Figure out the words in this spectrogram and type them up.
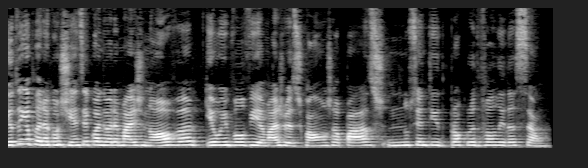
Eu tenho a plena consciência, quando eu era mais nova, eu envolvia mais vezes com alguns rapazes no sentido de procura de validação.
